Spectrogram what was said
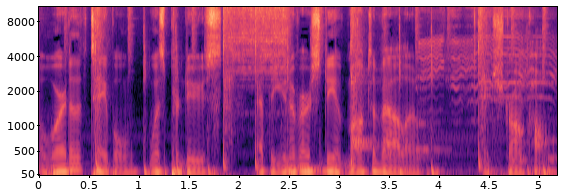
A Word at the Table was produced at the University of Montevallo in Strong Hall.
